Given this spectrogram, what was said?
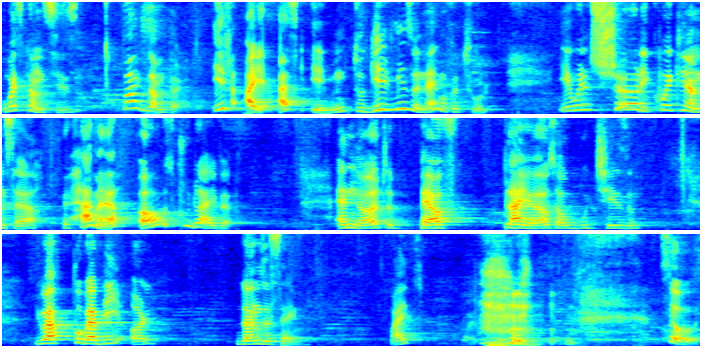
responses. For example, if I ask him to give me the name of a tool, he will surely quickly answer a hammer or a screwdriver, and not a pair of pliers or wood chisel. You have probably all done the same, right? Right. so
